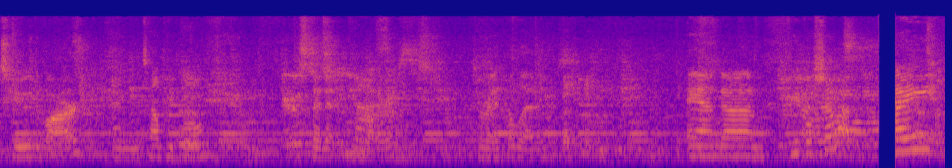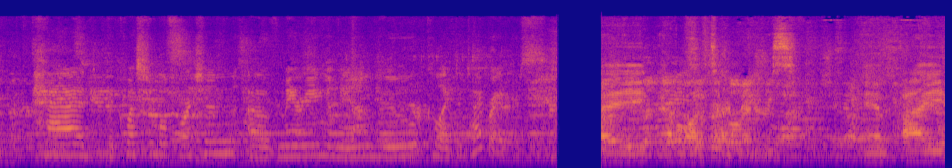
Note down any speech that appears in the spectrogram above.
to the bar and tell people that it matters to write the letters. And um, people show up. I had the questionable fortune of marrying a man who collected typewriters. I have a lot of typewriters, and I,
